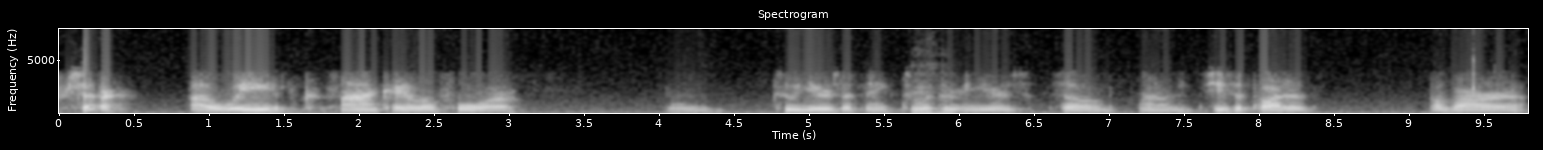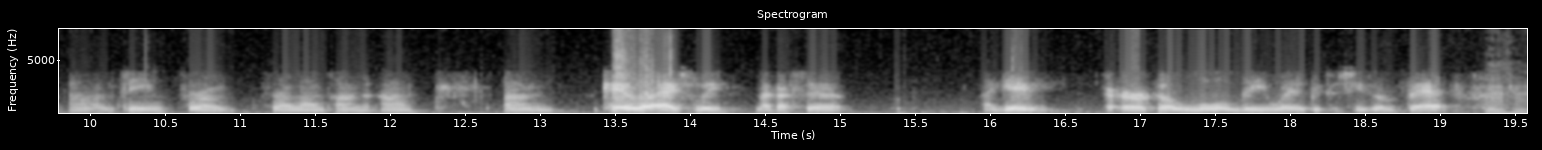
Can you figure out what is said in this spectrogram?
for sure. Uh, we have signed Kayla for um, two years, I think, 2 or three years. So um, she's a part of of our uh, team for for a long time to come. Um, Kayla actually, like I said, I gave Erica a little leeway because she's a vet, hmm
